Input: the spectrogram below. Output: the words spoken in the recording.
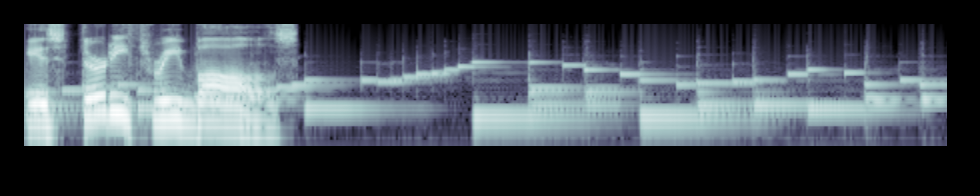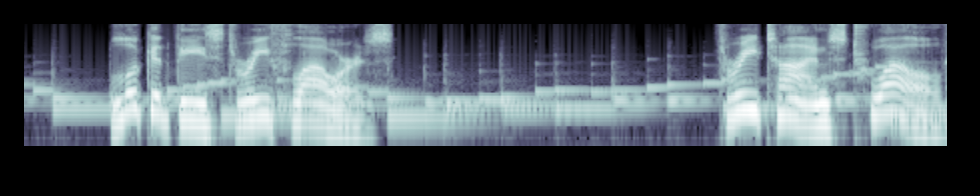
is 33 balls. Look at these three flowers. Three times 12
